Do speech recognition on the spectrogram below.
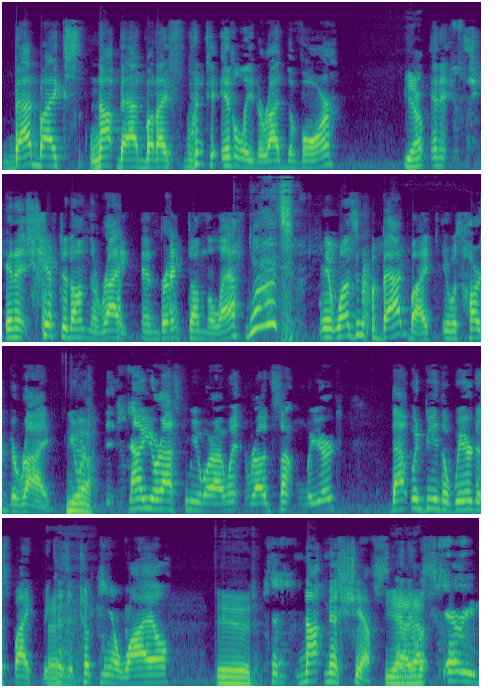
bad bikes. Not bad, but I went to Italy to ride the Vor, Yep. and it and it shifted on the right and braked on the left. What? It wasn't a bad bike. It was hard to ride. You Yeah. Were, now you're asking me where I went and rode something weird. That would be the weirdest bike because uh. it took me a while Dude, to not miss shifts. Yeah, and it that- was scary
